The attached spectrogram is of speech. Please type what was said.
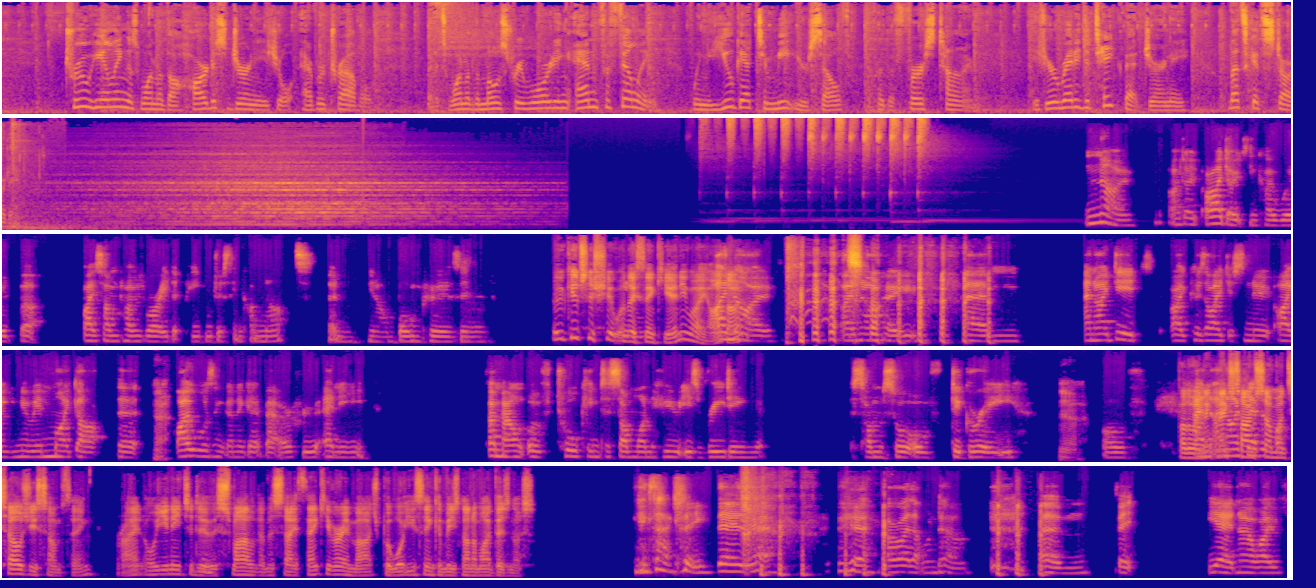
True healing is one of the hardest journeys you'll ever travel, but it's one of the most rewarding and fulfilling when you get to meet yourself for the first time. If you're ready to take that journey, let's get started. No, I don't. I don't think I would, but I sometimes worry that people just think I'm nuts and you know I'm bonkers and. Who gives a shit what they think you anyway? I, I know, I know. Um, and I did I because I just knew I knew in my gut that yeah. I wasn't going to get better through any amount of talking to someone who is reading some sort of degree yeah of by the way and, next and time someone tells you something right? All you need to do mm. is smile at them and say thank you very much but what you think of me is none of my business. Exactly. There yeah. Yeah I'll write that one down. Um but yeah no i've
